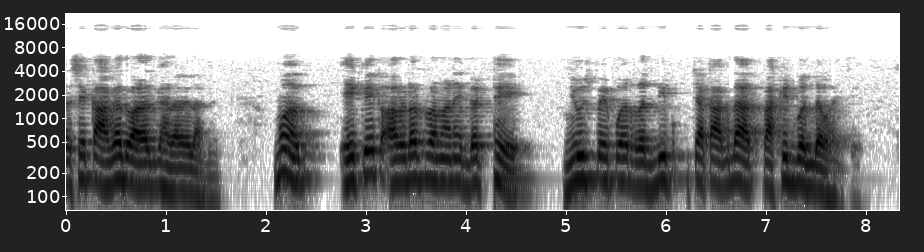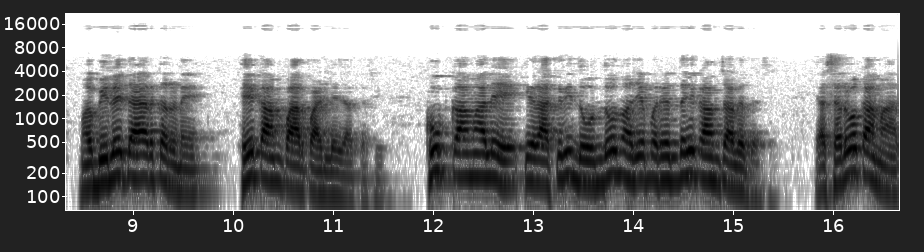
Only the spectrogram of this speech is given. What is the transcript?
तसे कागद वाळत घालावे लागत. मग एक एक ऑर्डरप्रमाणे गठ्ठे न्यूजपेपर रद्दीच्या कागदात पाकिट बंद व्हायचे. मग बिले तयार करणे हे काम पार पाडले जात असे. खूप काम आले की रात्री दोन दोन वाजेपर्यंतही काम चालत असे. या सर्व कामात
